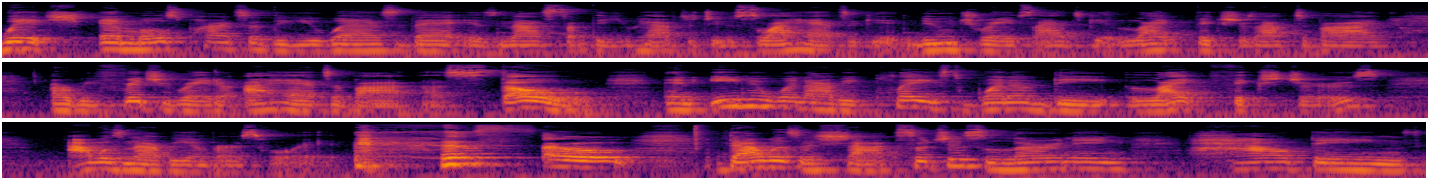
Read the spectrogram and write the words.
which in most parts of the US, that is not something you have to do. So I had to get new drapes, I had to get light fixtures, I have to buy a refrigerator, I had to buy a stove. And even when I replaced one of the light fixtures, I was not reimbursed for it. so that was a shock. So just learning how things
